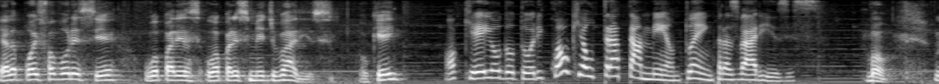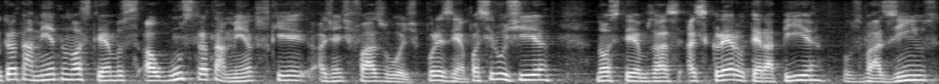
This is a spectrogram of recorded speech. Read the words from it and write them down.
ela pode favorecer o, aparec o aparecimento de varizes, ok? Ok, ô doutor, e qual que é o tratamento, hein, para as varizes? Bom, o tratamento nós temos alguns tratamentos que a gente faz hoje. Por exemplo, a cirurgia, nós temos a, a escleroterapia, os vasinhos,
